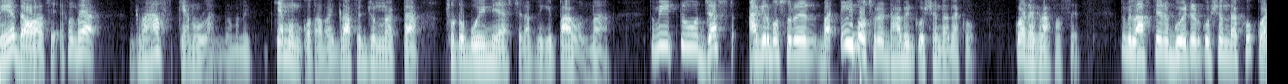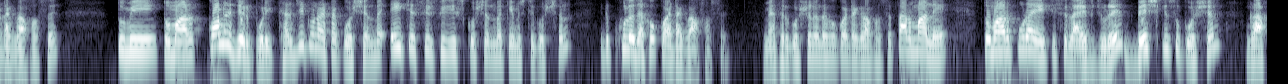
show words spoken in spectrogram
নিয়ে দেওয়া আছে। এখন ভাইয়া গ্রাফ কেন লাগবে? মানে কেমন কথা ভাই? গ্রাফের জন্য একটা ছোট বই নিয়ে আসছেন, আপনি কি পাগল? না। তুমি একটু জাস্ট আগের বছরের বা এই বছরের ঢাবির কোশ্চেনটা দেখো। কয়টা গ্রাফ আছে? তুমি লাস্ট ইয়ারের বইটার কোশ্চেন দেখো, কয়টা গ্রাফ আছে? তুমি তোমার কলেজের পরীক্ষার যে কোনো একটা কোশ্চেন বা এইচএসসির ফিজিক্স কোশ্চেন বা কেমিস্ট্রি কোশ্চেন একটু খুলে দেখো কয়টা গ্রাফ আছে। ম্যাথের কোশ্চেনে দেখো কয়টা গ্রাফ আছে? তার মানে তোমার পুরো এইচএসসি লাইফ জুড়ে বেশ কিছু কোশ্চেন গ্রাফ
